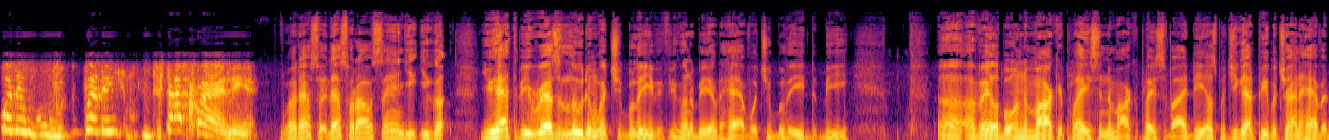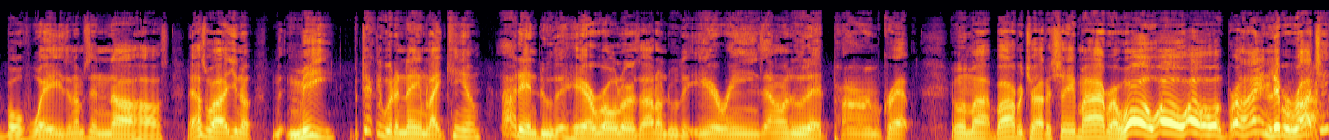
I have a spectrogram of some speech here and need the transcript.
Well, then, but then stop crying then. Well, that's what that's what I was saying. You you go, you have to be resolute in what you believe if you're going to be able to have what you believe to be uh, available in the marketplace, in the marketplace of ideals. But you got people trying to have it both ways, and I'm saying, nah, Hoss. That's why you know me, particularly with a name like Kim, I didn't do the hair rollers, I don't do the earrings, I don't do that perm crap. When my barber tried to shave my eyebrow, whoa, whoa, whoa, bro, I ain't Liberace,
